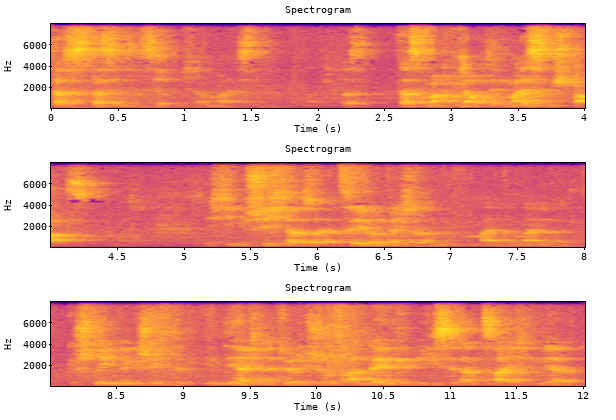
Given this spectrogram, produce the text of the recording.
das, das interessiert mich am meisten. Das, das macht mir auch den meisten Spaß. Wenn ich die Geschichte also erzähle und wenn ich dann meine, meine geschriebene Geschichte, in der ich natürlich schon dran denke, wie ich sie dann zeichnen werde.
